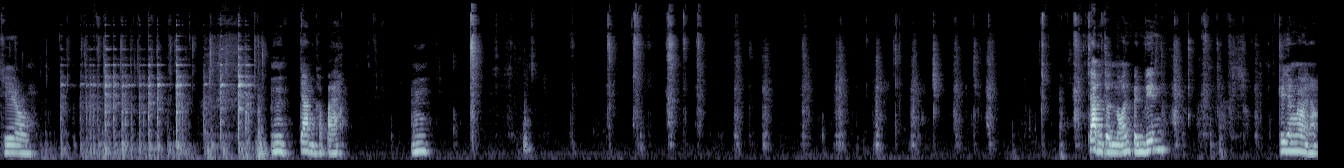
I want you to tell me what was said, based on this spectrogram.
เจียว อืมจ้ำค่ะปะอืม จ้ำจนนอนเป็นวินก็ยังน้อยเนาะ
